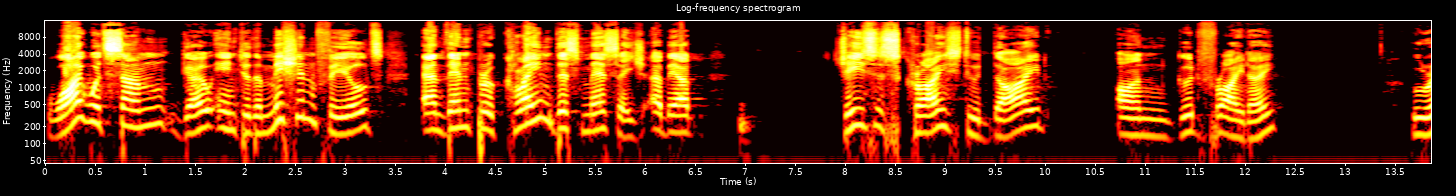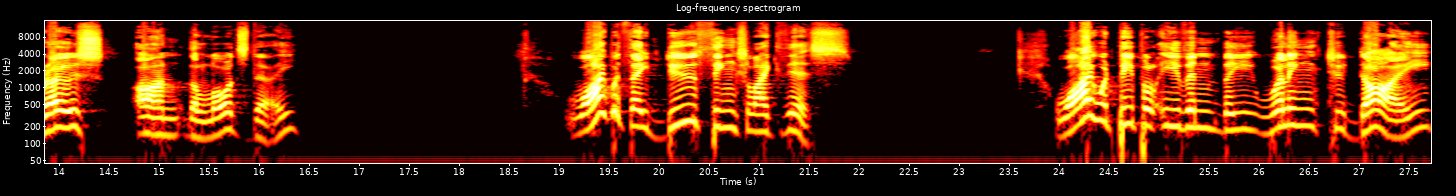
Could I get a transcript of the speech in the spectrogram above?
Why would some go into the mission fields and then proclaim this message about Jesus Christ who died on Good Friday, who rose on the Lord's Day? Why would they do things like this? Why would people even be willing to die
